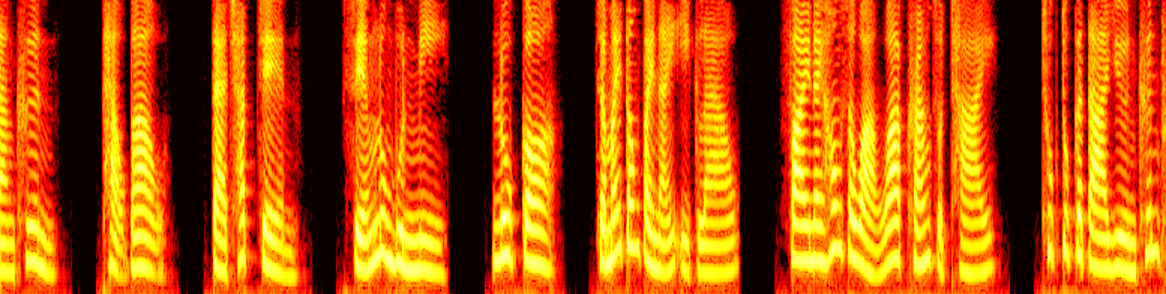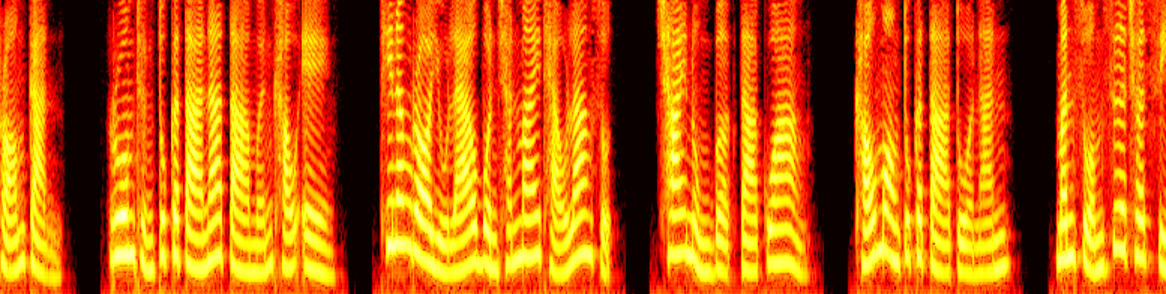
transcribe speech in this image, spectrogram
ดังขึ้น แผ่วเบาแต่ชัดเจน เสียงลุงบุญมี ลูกก็จะไม่ต้องไปไหนอีกแล้ว ไฟในห้องสว่างวาบครั้งสุดท้าย ทุกตุ๊กตายืนขึ้นพร้อมกัน รวมถึงตุ๊กตาหน้าตาเหมือนเขาเอง ที่นั่งรออยู่แล้วบนชั้นไม้แถวล่างสุด ชายหนุ่มเบิกตากว้าง เขามองตุ๊กตาตัวนั้น มันสวมเสื้อเชิ้ตสี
